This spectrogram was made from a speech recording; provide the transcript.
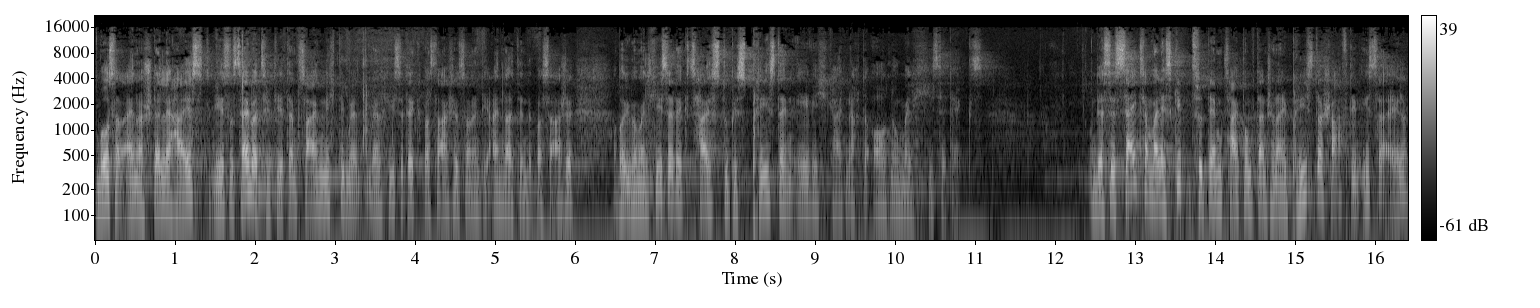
wo es an einer Stelle heißt, Jesus selber zitiert im Psalm nicht die Melchisedek-Passage, sondern die einleitende Passage, aber über Melchisedek heißt, du bist Priester in Ewigkeit nach der Ordnung Melchisedeks. Und das ist seltsam, weil es gibt zu dem Zeitpunkt dann schon eine Priesterschaft in Israel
